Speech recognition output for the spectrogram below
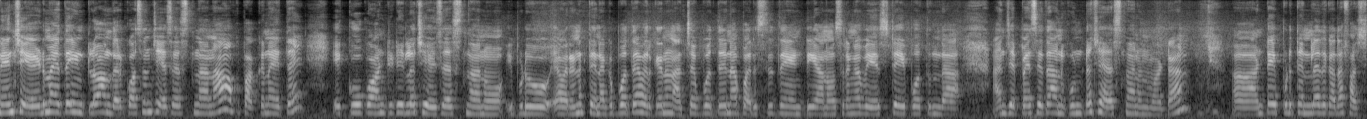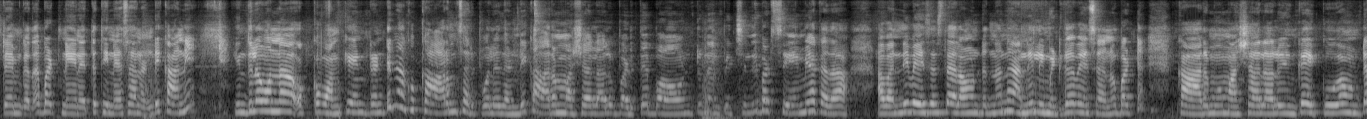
నేను చేయడం అయితే ఇంట్లో అందరి కోసం చేసేస్తున్నానా? ఒక పక్కన అయితే ఎక్కువ క్వాంటిటీలో చేసేస్తున్నాను. ఇప్పుడు ఎవరైనా తినకపోతే ఎవరికైనా నచ్చకపోతే నా పరిస్థితి ఏంటి? అనవసరంగా వేస్ట్ అయిపోతుందా? అని చెప్పేసి అయితే అనుకుంటూ చేస్తున్నాను అనమాట అంటే ఇప్పుడు తినలేదు కదా ఫస్ట్ టైం కదా బట్ నేనైతే తినేసానండి. కానీ ఇందులో ఉన్న ఒక్క వంక ఏంటంటే నాకు కారం సరిపోలేదండి. కారం మసాలాలు పడితే బాగుంటుంది అనిపించింది. బట్ సేమియా కదా అవన్నీ వేసేస్తే ఎలా ఉంటుందని అన్నీ లిమిట్గా వేసాను బట్ కారము మసాలాలు ఇంకా ఎక్కువగా ఉంటే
